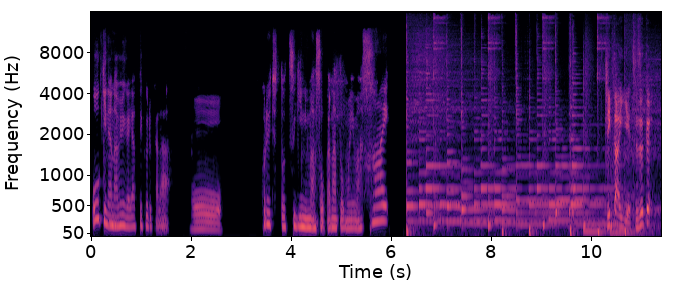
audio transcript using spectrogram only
大きな波がやってくるから、ーおーこれちょっと次に回そうかなと思います。はい。次回へ続く。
